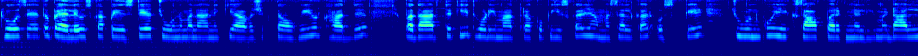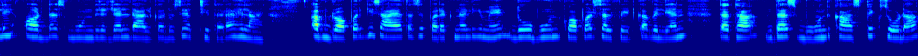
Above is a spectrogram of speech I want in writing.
ठोस है तो पहले उसका पेस्ट या चूर्ण बनाने की आवश्यकता होगी और खाद्य पदार्थ की थोड़ी मात्रा को पीस कर या मसल कर उसके चूर्ण को एक साफ़ परख नली में डाल लें और दस बूंद जल डालकर उसे अच्छी तरह हिलाएँ। अब ड्रॉपर की सहायता से परख नली में दो बूंद कॉपर सल्फेट का विलयन तथा दस बूंद कास्टिक सोडा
